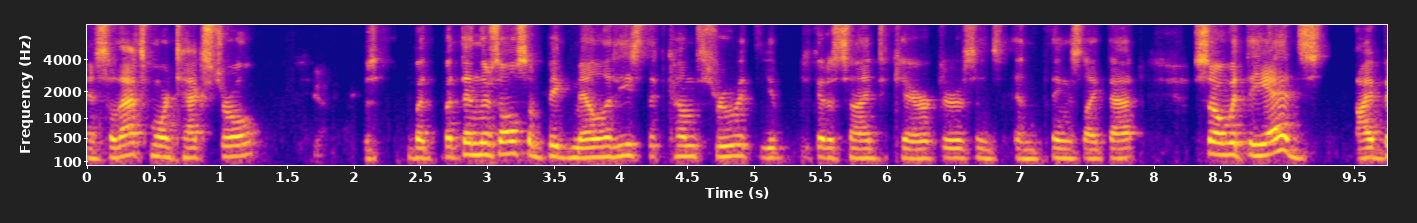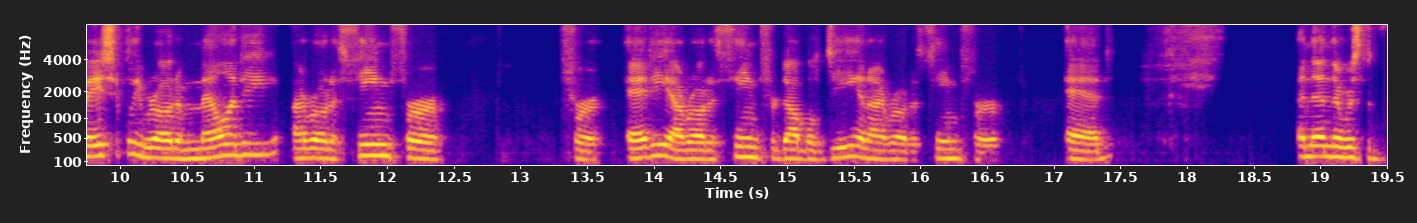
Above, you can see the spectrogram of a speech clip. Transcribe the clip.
and so that's more textural. Yeah. But but then there's also big melodies that come through it. You, you get assigned to characters and and things like that. So with the Eds, I basically wrote a melody. I wrote a theme for for Eddie. I wrote a theme for Double D, and I wrote a theme for Ed. And then there was the,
